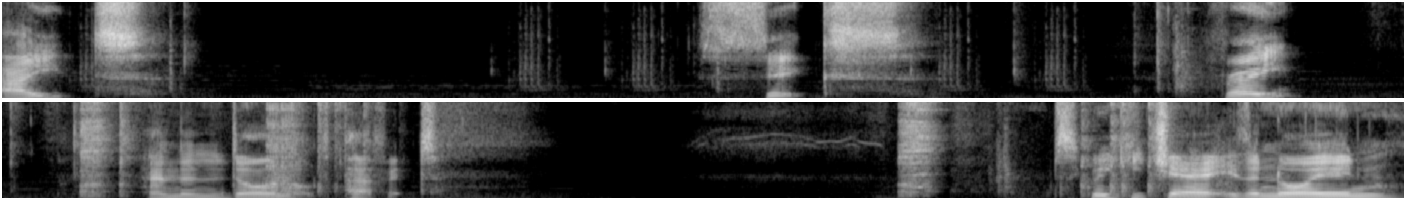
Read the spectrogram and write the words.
eight six three and then the door unlocks. Perfect. Squeaky chair is annoying.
